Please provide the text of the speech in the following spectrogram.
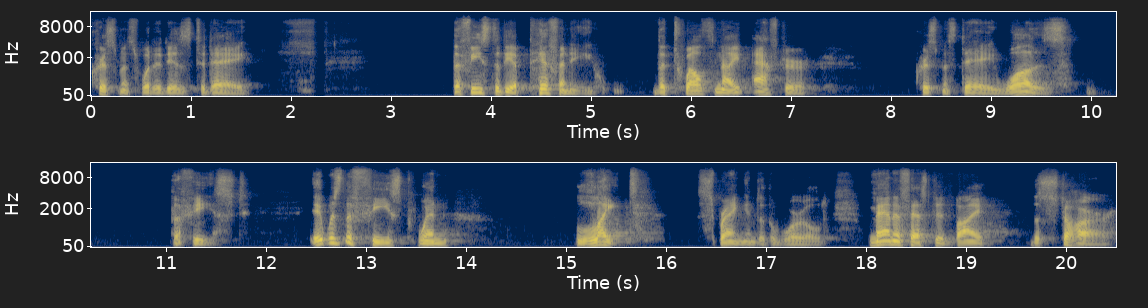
Christmas what it is today. The Feast of the Epiphany, the 12th night after Christmas Day, was the feast. It was the feast when light sprang into the world, manifested by the star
